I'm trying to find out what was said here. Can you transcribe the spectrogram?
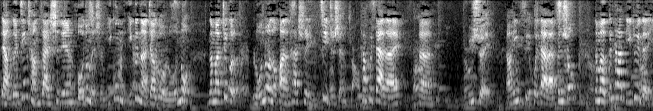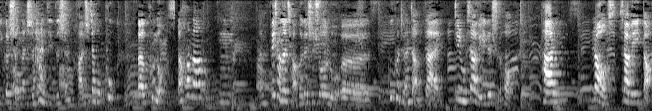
两个经常在世间活动的神，一共一个呢叫做罗诺。那么这个罗诺的话呢，它是雨季之神，它会带来呃雨水，然后因此也会带来丰收。那么跟他敌对的一个神呢是旱季之神，好像是叫做库，呃库诺。然后呢，嗯，呃，非常的巧合的是说罗呃库克船长在进入夏威夷的时候，他绕夏威夷岛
